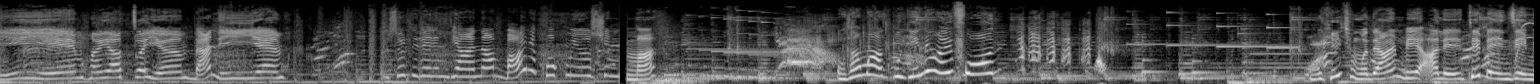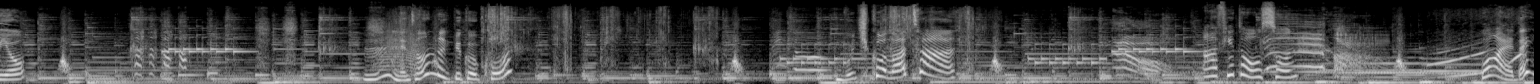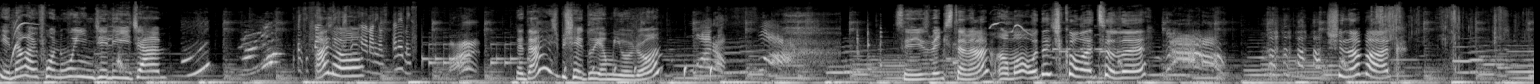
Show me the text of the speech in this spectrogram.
İyiyim, hayattayım. Ben iyiyim. Özür dilerim Diana. Bari kokmuyoruz şimdi. Ama... Olamaz bu yeni iPhone. Bu hiç modern bir alete benzemiyor. Hmm, ne tanıdık bir koku. Bu çikolata. Afiyet olsun. Bu arada yeni iPhone'umu inceleyeceğim. Alo. Neden hiçbir şey duyamıyorum? Seni üzmek istemem ama o da çikolatalı. Şuna bak.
